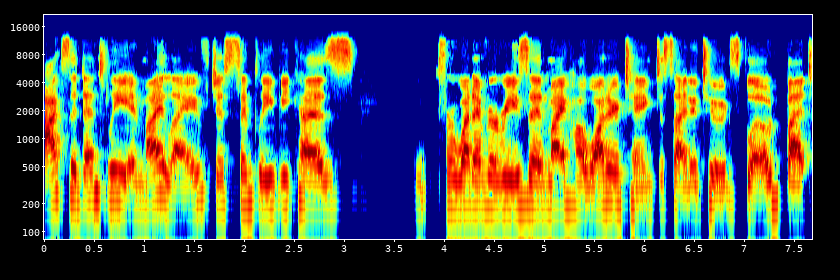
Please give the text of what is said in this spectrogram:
accidentally in my life, just simply because for whatever reason my hot water tank decided to explode. But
